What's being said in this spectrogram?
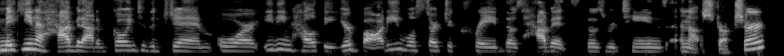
Making a habit out of going to the gym or eating healthy, your body will start to crave those habits, those routines, and that structure.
